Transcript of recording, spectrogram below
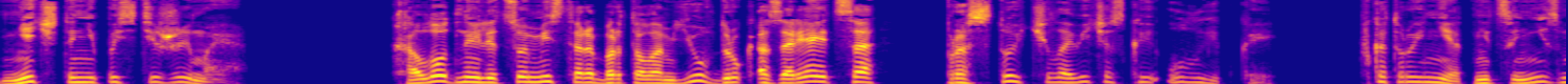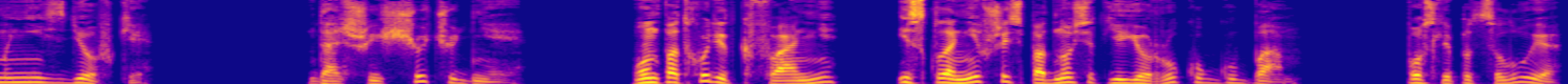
нечто непостижимое. Холодное лицо мистера Бартоломью вдруг озаряется простой человеческой улыбкой, в которой нет ни цинизма, ни издевки. Дальше еще чуднее. Он подходит к Фанни и, склонившись, подносит ее руку к губам. После поцелуя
